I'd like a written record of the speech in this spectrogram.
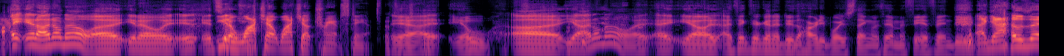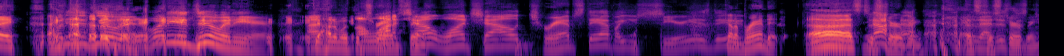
I, and I don't know. Uh, you know, it, it's you got to watch out, watch out, tramp stamp. That's Yeah, I, oh, uh, yeah, I don't know. I, I you know, I, I think they're going to do the Hardy Boys thing with him if, if indeed I got Jose. I What are got you doing? What are you doing here? got him with the A tramp watch stamp. out, watch out, tramp stamp. Are you serious, dude? Got to brand it. Ah, that's disturbing. That's That is disturbing.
